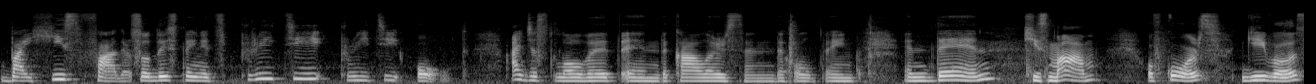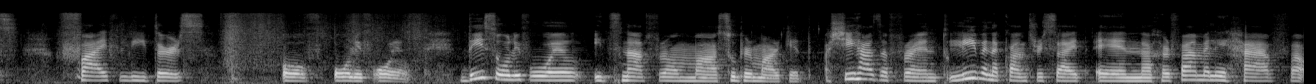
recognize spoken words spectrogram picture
by his father so this thing is pretty pretty old I just love it and the colors and the whole thing. And then his mom, of course, gave us five liters of olive oil. This olive oil, it's not from uh, supermarket. She has a friend live in a countryside and uh, her family have uh,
